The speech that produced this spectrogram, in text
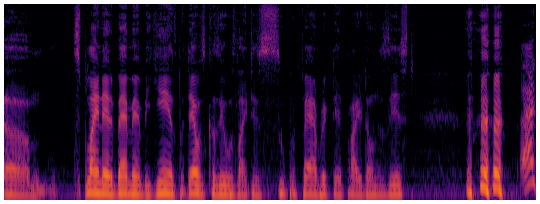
um, explained that in Batman Begins, but that was because it was like this super fabric that probably don't exist. Ac-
